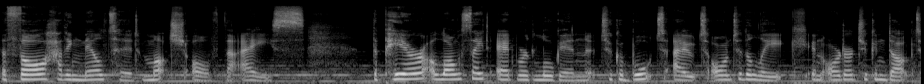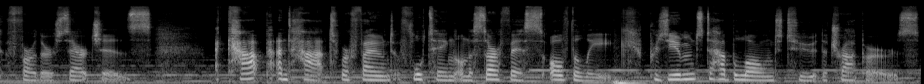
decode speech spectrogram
the thaw having melted much of the ice. The pair, alongside Edward Logan, took a boat out onto the lake in order to conduct further searches. A cap and hat were found floating on the surface of the lake, presumed to have belonged to the trappers.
